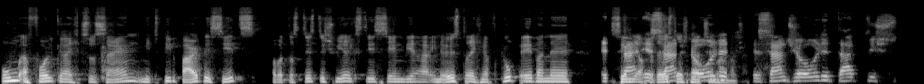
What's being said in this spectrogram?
um erfolgreich zu sein, mit viel Ballbesitz. Aber dass das das Schwierigste ist, sehen wir in Österreich auf Clubebene, sehen wir auch es der österreichischen Es sind schon alle taktisch,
